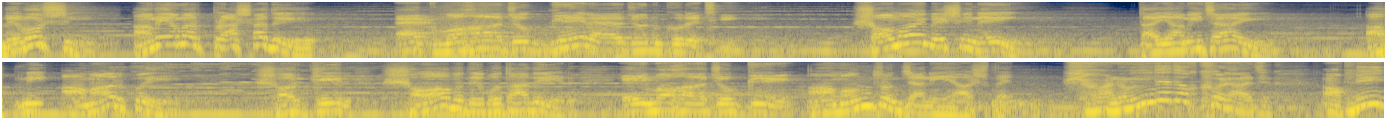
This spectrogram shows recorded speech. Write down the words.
দেবর্ষী আমি আমার প্রাসাদে এক মহাযজ্ঞের আয়োজন করেছি। সময় বেশি নেই তাই আমি চাই আপনি আমার হয়ে স্বর্গের সব দেবতাদের এই মহাযজ্ঞে আমন্ত্রণ জানিয়ে আসবেন। সানন্দে দক্ষরাজ আপনি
